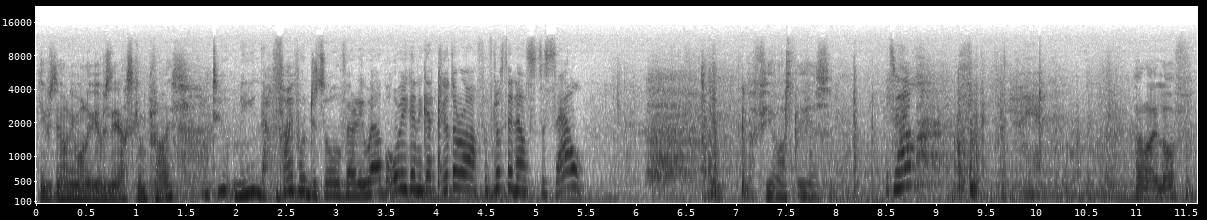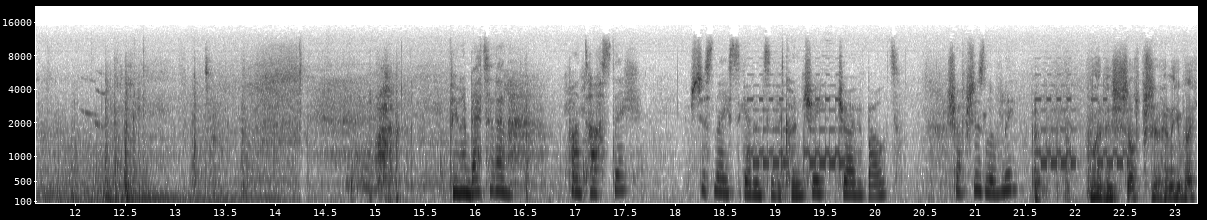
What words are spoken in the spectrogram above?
He was the only one who gave us the asking price. I don't mean that. 500's all very well, but where are you going to get the other half? We've nothing else to sell. A few ideas. Adele? All right, love. Feeling better then? Fantastic. It's just nice to get into the country, drive about. Shropshire's lovely. Where is Shropshire, anyway?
